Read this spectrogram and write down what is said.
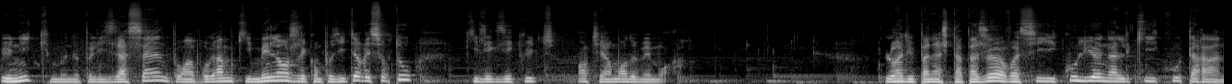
unique monopolise la scène pour un programme qui mélange les compositeurs et surtout qui l'exécute entièrement de mémoire. Loin du panache tapageur, voici Kuljonalki Kutaran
